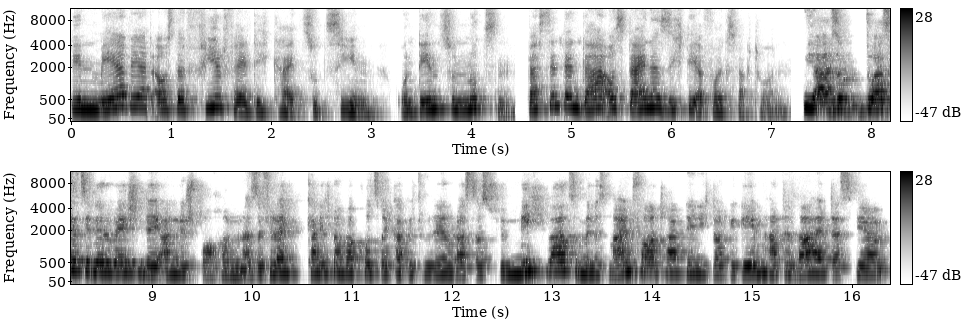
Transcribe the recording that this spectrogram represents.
den Mehrwert aus der Vielfältigkeit zu ziehen und den zu nutzen. Was sind denn da aus deiner Sicht die Erfolgsfaktoren? Ja, also du hast jetzt den Innovation Day angesprochen. Also vielleicht kann ich noch mal kurz rekapitulieren, was das für mich war. Zumindest mein Vortrag, den ich dort gegeben hatte, war halt, dass wir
